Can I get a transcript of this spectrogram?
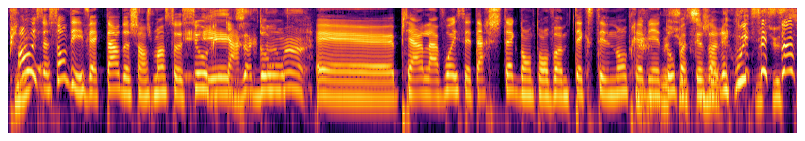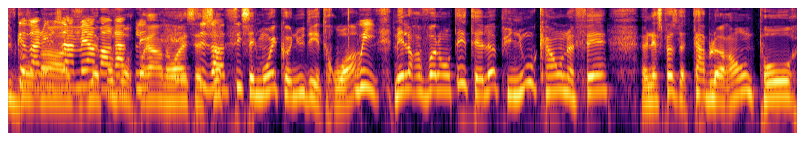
Puis Ah nous, oui, ce sont des vecteurs de changements sociaux. Exactement. Ricardo, euh, Pierre Lavoie et cet architecte dont on va me texter le nom très bientôt Monsieur parce que j'arrive. Oui, c'est ça, parce que j'arrive non, jamais à m'en rappeler. ouais. C'est le moins connu des trois. Oui. Mais leur volonté était là. Puis nous, quand on a fait une espèce de table ronde pour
